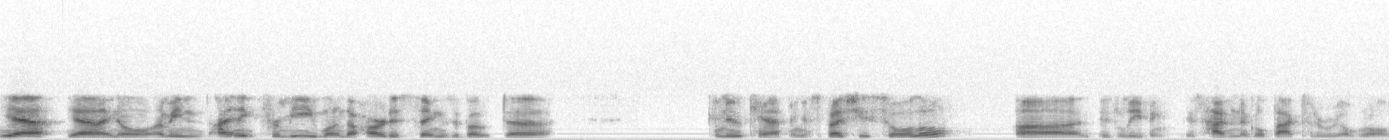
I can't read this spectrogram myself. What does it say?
Yeah, yeah, I know. I mean, I think for me, one of the hardest things about uh, canoe camping, especially solo, uh, is leaving, is having to go back to the real world.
